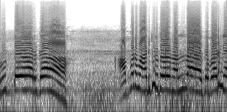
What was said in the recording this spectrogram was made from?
ருட்டா இருக்கா? அப்ப நம்ம அடிச்சு கொடுத்துட நல்லா இருக்கு பாருங்க.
